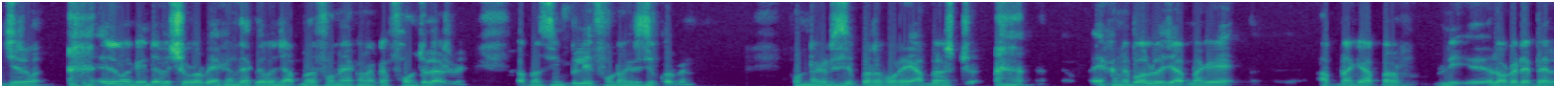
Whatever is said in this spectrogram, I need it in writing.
যেরকম, এরকম একটা ইন্টারভিউ শো করবে। এখানে দেখতে পাবেন যে আপনার ফোনে এখন একটা ফোন চলে আসবে। আপনার সিম্পলি ফোনটাকে রিসিভ করবেন। ফোনটাকে রিসিভ করার পরে আপনার এখানে বলবে যে আপনাকে আপনাকে আপনার রকেট অ্যাপের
